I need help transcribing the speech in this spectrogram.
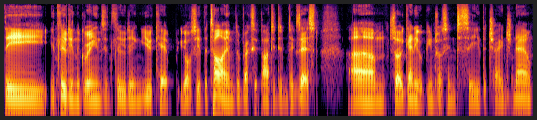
The including the Greens, including UKIP. Obviously, at the time, the Brexit Party didn't exist. Um, so again, it would be interesting to see the change now.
